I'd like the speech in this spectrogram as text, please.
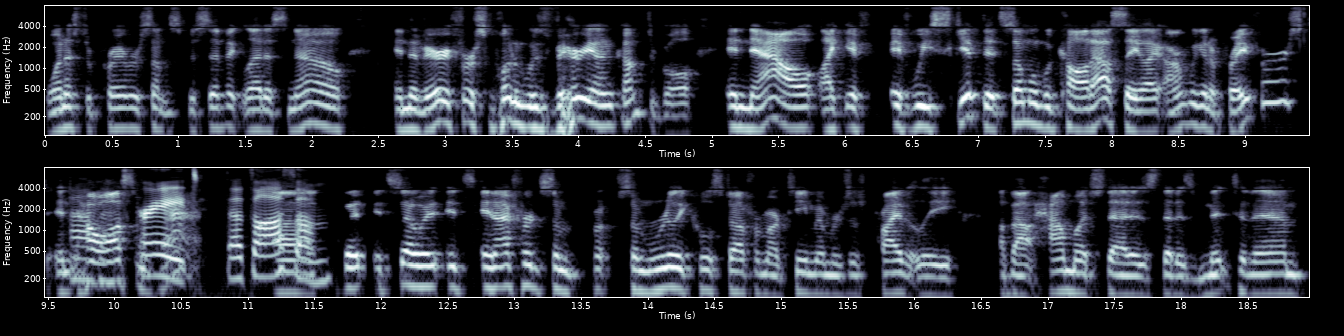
want us to pray over something specific, let us know. And the very first one was very uncomfortable. And now, like if if we skipped it, someone would call it out, say like, "Aren't we going to pray first? And Oh, how awesome! Great. that? That's Uh, awesome. but it's so it, it's and I've heard some some really cool stuff from our team members just privately about how much that is that is meant to them,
